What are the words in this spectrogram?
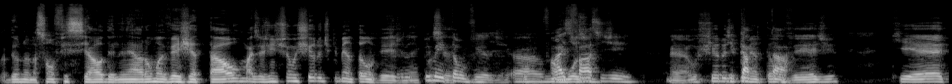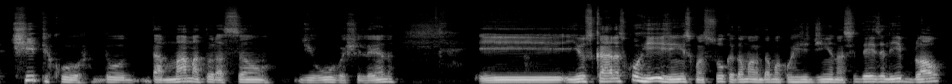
a denominação oficial dele é né? aroma vegetal, mas a gente chama cheiro de pimentão verde, né? Pimentão você, verde, é famoso, mais fácil de é, o cheiro de, de pimentão verde, que é típico do, da má maturação de uva chilena. E, e os caras corrigem isso com açúcar, dá uma, dá uma corrigidinha na acidez ali, blau,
